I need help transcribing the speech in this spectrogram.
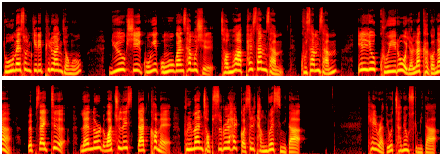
도움의 손길이 필요한 경우 뉴욕시 공익5호관 사무실 전화 833-933-1692로 연락하거나 웹사이트 landlordwatchlist.com에 불만 접수를 할 것을 당부했습니다. K라디오 전영숙입니다.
